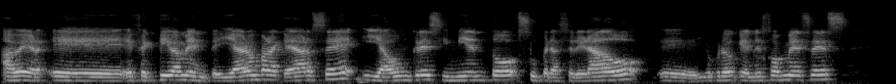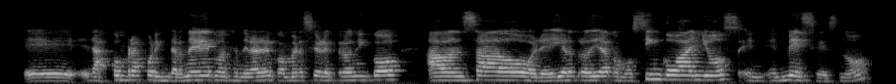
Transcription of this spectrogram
A ver, eh, efectivamente, llegaron para quedarse y a un crecimiento súper acelerado. Eh, yo creo que en esos meses eh, las compras por Internet o en general el comercio electrónico ha avanzado, leí el otro día, como cinco años en, en meses, ¿no?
